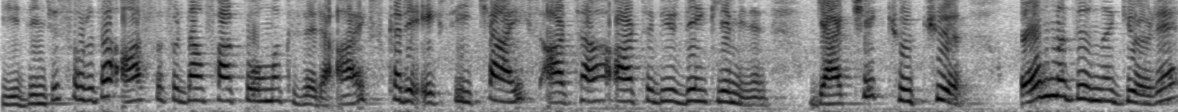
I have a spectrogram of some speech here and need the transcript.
Yedinci soruda a sıfırdan farklı olmak üzere ax kare eksi 2ax artı a artı 1 denkleminin gerçek kökü olmadığına göre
